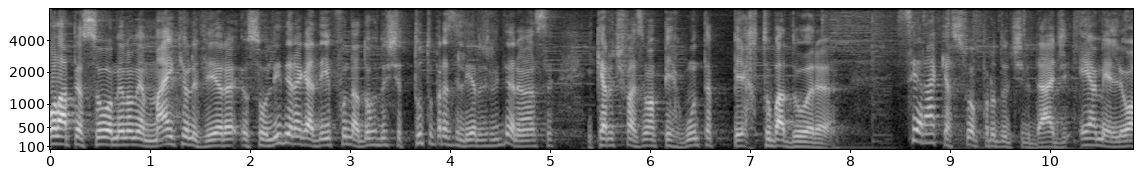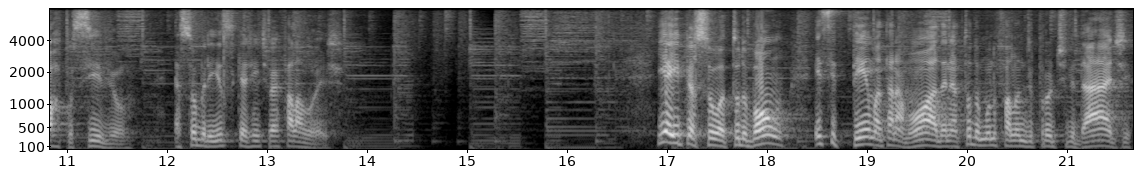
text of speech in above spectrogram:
Olá pessoa, meu nome é Mike Oliveira, eu sou líder HD e fundador do Instituto Brasileiro de Liderança e quero te fazer uma pergunta perturbadora. Será que a sua produtividade é a melhor possível? É sobre isso que a gente vai falar hoje. E aí pessoa, tudo bom? Esse tema tá na moda, né? Todo mundo falando de produtividade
